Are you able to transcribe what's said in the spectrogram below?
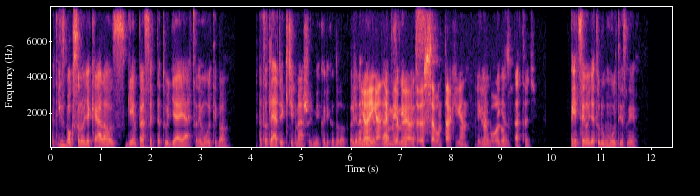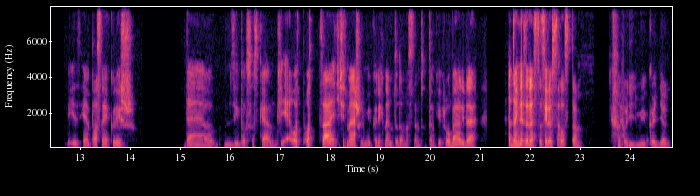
hát Xboxon ugye kell ahhoz Game Pass, hogy te tudjál játszani multiban. Tehát ott lehet, hogy kicsit máshogy működik a dolog. Ugye nem ja, igen, ja, ja, ja, összevonták, igen. Igen, igen, igen. Tehát, hogy PC-n ugye tudunk multizni, ilyen passz nélkül is, de az Xboxhoz kell. ott, ott talán egy kicsit máshogy működik, nem tudom, azt nem tudtam kipróbálni, de hát nagy nehezen ezt azért összehoztam, hogy így működjön.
